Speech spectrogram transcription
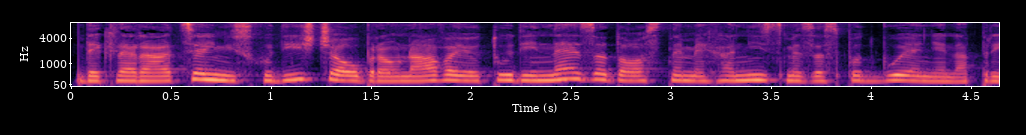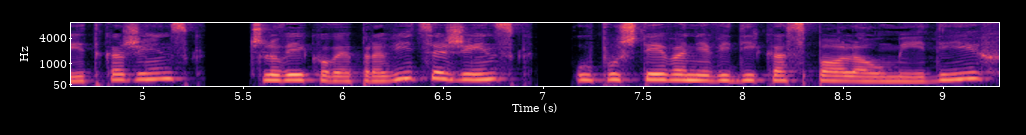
Deklaracija in izhodišča obravnavajo tudi nezadostne mehanizme za spodbujanje napredka žensk, človekove pravice žensk, upoštevanje vidika spola v medijih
